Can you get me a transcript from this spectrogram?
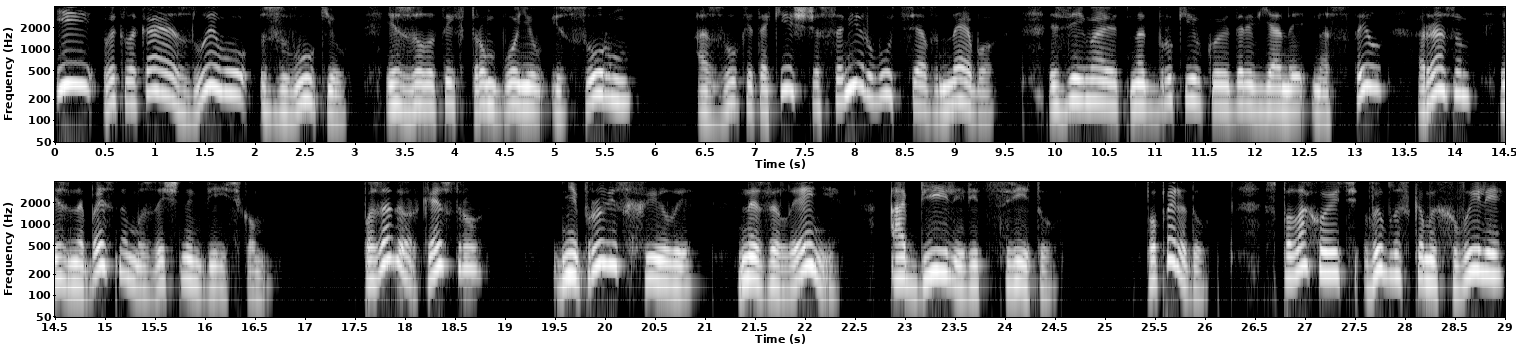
і викликає зливу звуків із золотих тромбонів і сурм, а звуки такі, що самі рвуться в небо, здіймають над бруківкою дерев'яний настил разом із небесним музичним військом. Позаду оркестру Дніпрові схили не зелені, а білі від світу. Попереду спалахують виблисками хвилі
